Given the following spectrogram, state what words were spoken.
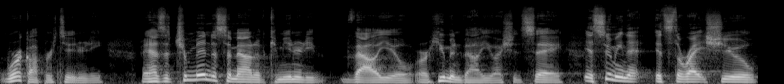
work opportunity it has a tremendous amount of community value or human value, I should say, assuming that it's the right shoe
